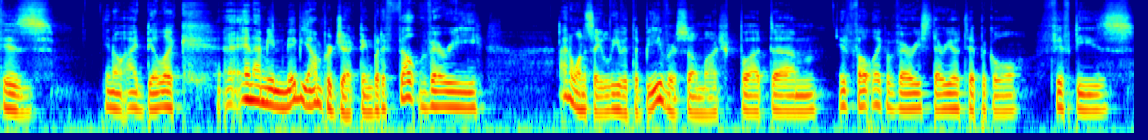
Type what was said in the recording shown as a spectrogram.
his, you know, idyllic, and I mean, maybe I'm projecting, but it felt very, I don't want to say leave it to Beaver so much, but um, it felt like a very stereotypical 50s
